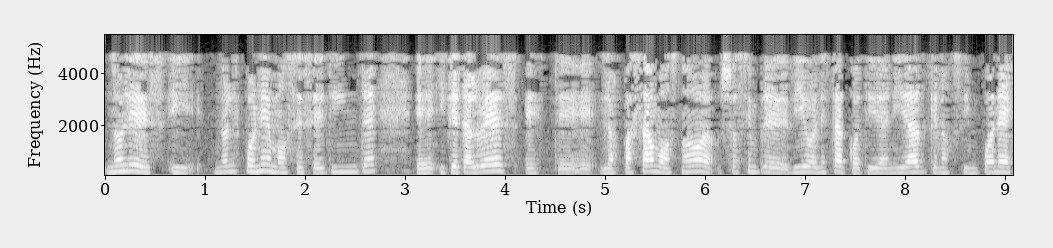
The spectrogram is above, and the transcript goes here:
no les y, no les ponemos ese tinte eh, y que tal vez este, los pasamos, ¿no? Yo siempre digo en esta cotidianidad que nos impone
